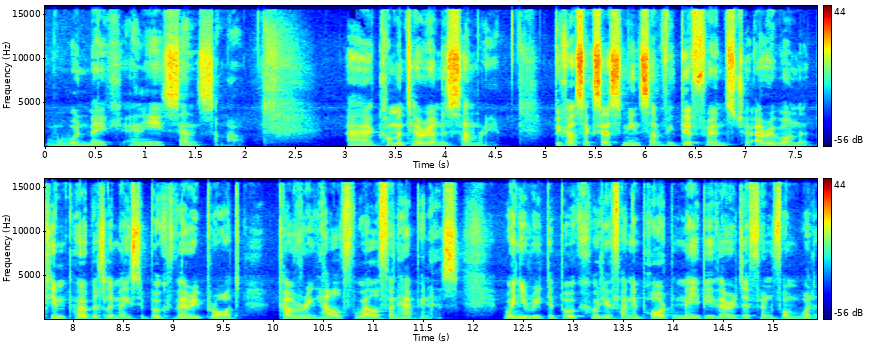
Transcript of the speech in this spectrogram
wouldn't make any sense somehow. Uh, commentary on the summary. Because success means something different to everyone, Tim purposely makes the book very broad, covering health, wealth, and happiness. When you read the book, what you find important may be very different from what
